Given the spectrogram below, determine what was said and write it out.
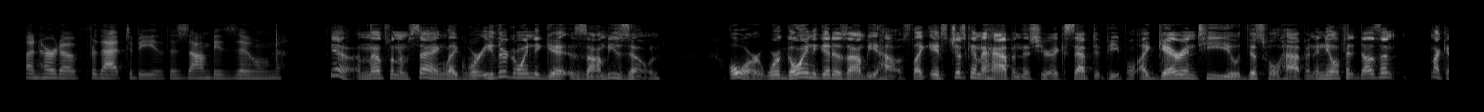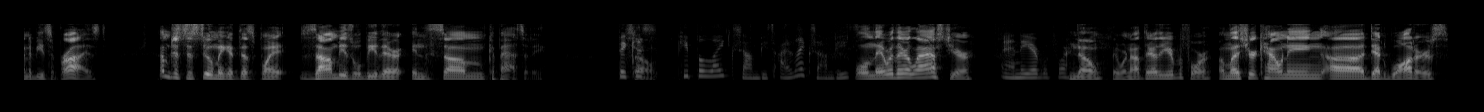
unheard of for that to be the zombie zone. Yeah, and that's what I'm saying. Like we're either going to get a zombie zone, or we're going to get a zombie house. Like it's just gonna happen this year. Accept it, people. I guarantee you this will happen. And you know if it doesn't, I'm not gonna be surprised. I'm just assuming at this point zombies will be there in some capacity. Because So. people like zombies. I like zombies. Well, and they were there last year. and the year before. No, they were not there the year before, unless you're counting uh, Dead Waters.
